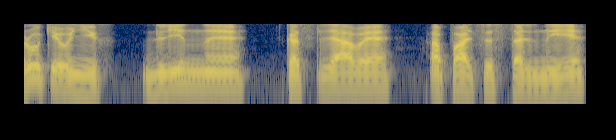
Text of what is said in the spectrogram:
руки у них длинные, костлявые, а пальцы стальные,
